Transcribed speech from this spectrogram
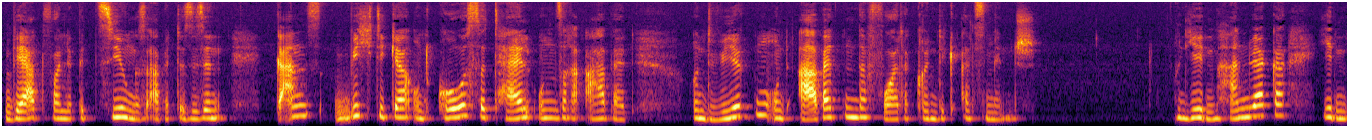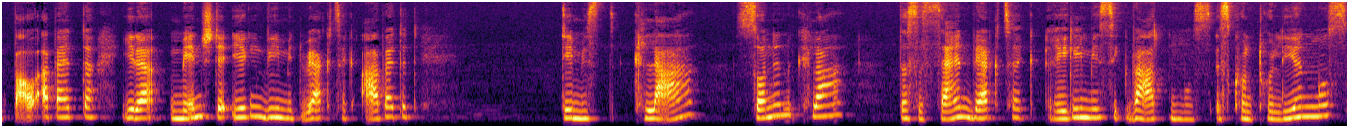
wertvolle Beziehungsarbeit. Das ist ein ganz wichtiger und großer Teil unserer Arbeit und wirken und arbeiten da vordergründig als Mensch. Und jedem Handwerker, jedem Bauarbeiter, jeder Mensch, der irgendwie mit Werkzeug arbeitet, dem ist klar, sonnenklar, dass er sein Werkzeug regelmäßig warten muss, es kontrollieren muss,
